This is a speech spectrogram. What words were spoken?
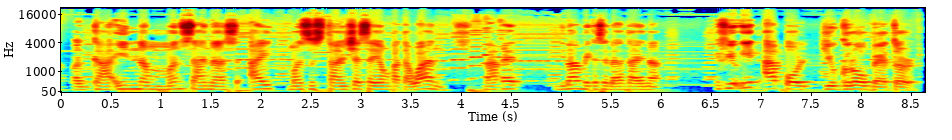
ang pagkain ng mansanas ay masustansya sa iyong katawan. Bakit? Di ba may kasabihan tayo na if you eat apple, you grow better.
